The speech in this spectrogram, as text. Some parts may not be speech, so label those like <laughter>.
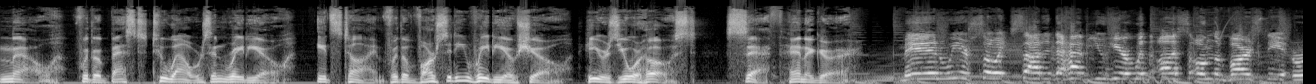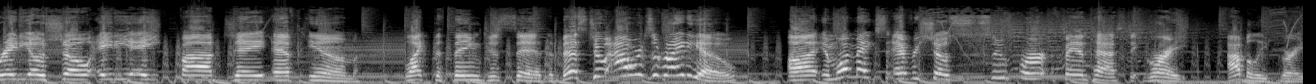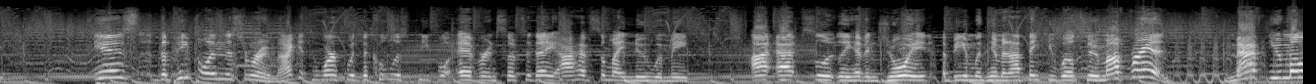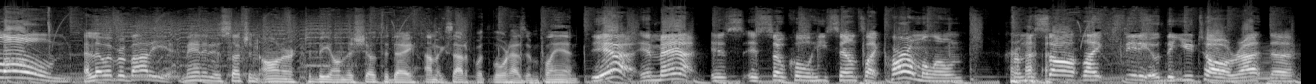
Now, for the best two hours in radio, it's time for the Varsity Radio Show. Here's your host, Seth Henniger. Man, we are so excited to have you here with us on the Varsity Radio Show 88.5 JFM. Like the thing just said, the best two hours of radio. Uh, and what makes every show super fantastic, great, I believe great, is the people in this room. I get to work with the coolest people ever, and so today I have somebody new with me. I absolutely have enjoyed being with him, and I think you will too. My friend, Matthew Malone. Hello, everybody. Man, it is such an honor to be on this show today. I'm excited for what the Lord has in plan. Yeah, and Matt is is so cool. He sounds like Karl Malone from the <laughs> Salt Lake City, the Utah, right? The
